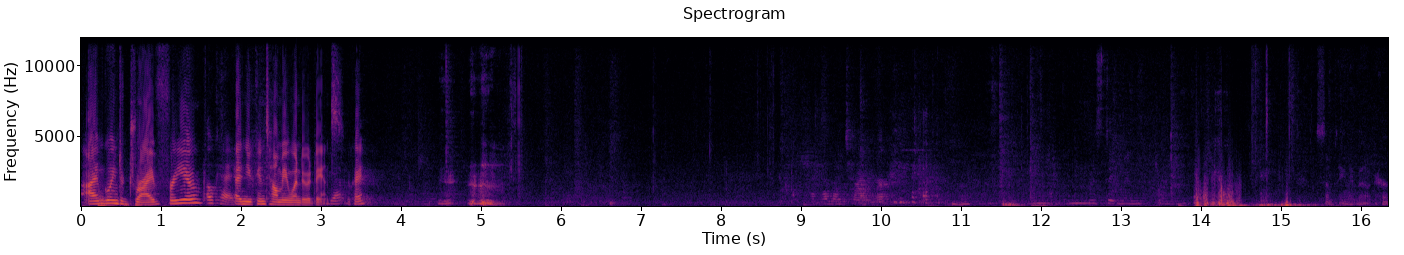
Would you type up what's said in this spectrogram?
I'm going to drive for you. Okay. And you can tell me when to advance, Yep. okay? Something about her,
